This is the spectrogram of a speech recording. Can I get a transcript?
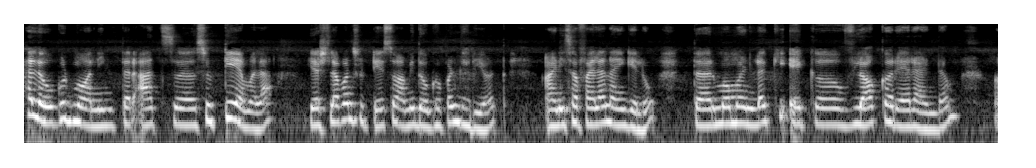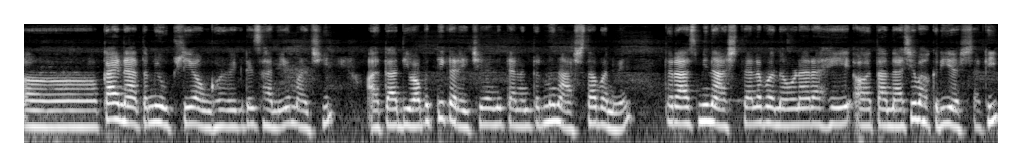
हॅलो गुड मॉर्निंग तर आज सुट्टी आहे मला. यशला पण सुट्टी आहे सो आम्ही दोघं पण घरी आहोत. आणि सफायला नाही गेलो. तर मग म्हणलं की एक व्लॉग करूया रॅन्डम काय नाही आता मी उठली आंघोळ वगैरे झाली आहे माझी. आता दिवाबत्ती करायची आणि त्यानंतर मग नाश्ता बनवेन. तर आज मी नाश्त्याला बनवणार आहे तांदळाची भाकरी यशसाठी.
